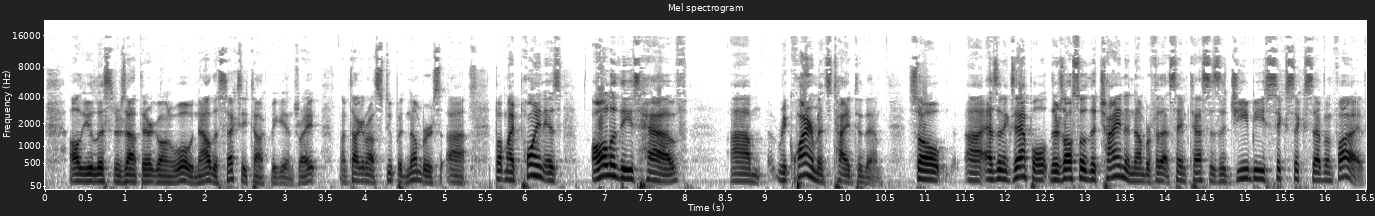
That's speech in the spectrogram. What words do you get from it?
all you listeners out there going, whoa, now the sexy talk begins, right? I'm talking about stupid numbers. Uh, but my point is, all of these have um, requirements tied to them. So, uh, as an example, there's also the China number for that same test is a GB6675.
